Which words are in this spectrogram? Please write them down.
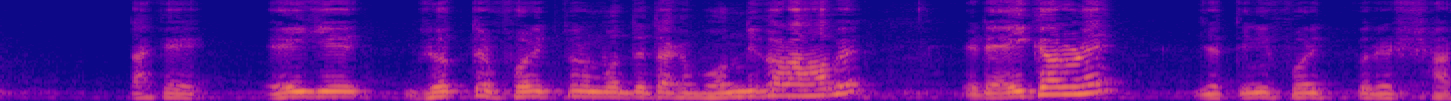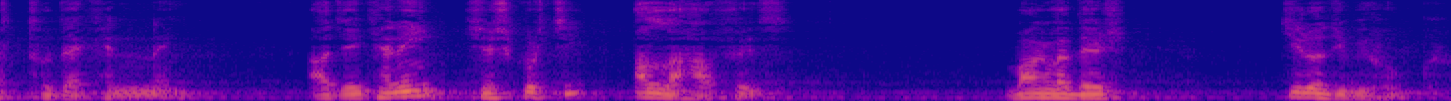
তাকে এই যে বৃহত্তর ফরিদপুরের মধ্যে তাকে বন্দি করা হবে, এটা এই কারণে যে তিনি ফরিদপুরের স্বার্থ দেখেন নাই। আজ এখানেই শেষ করছি। আল্লাহ হাফেজ। বাংলাদেশ চিরজীবী হোক।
